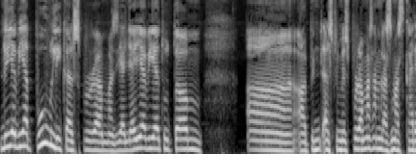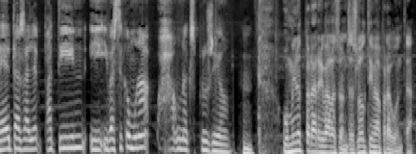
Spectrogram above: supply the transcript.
no hi havia públic als programes, i allà hi havia tothom uh, el, els primers programes amb les mascaretes allà, patint, i, i va ser com una, uah, una explosió. Mm. Un minut per arribar a les 11, és l'última pregunta.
